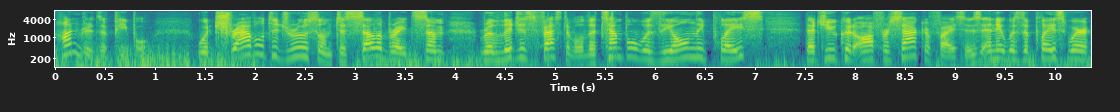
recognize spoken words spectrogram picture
hundreds of people would travel to Jerusalem to celebrate some religious festival. The temple was the only place that you could offer sacrifices, and it was the place where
